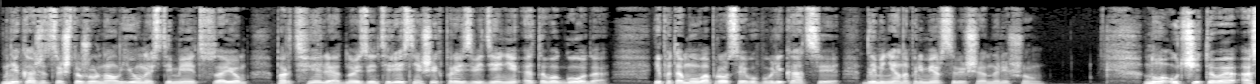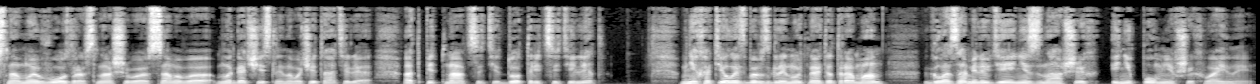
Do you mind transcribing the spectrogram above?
Мне кажется, что журнал «Юность» имеет в своем портфеле одно из интереснейших произведений этого года, и потому вопрос о его публикации для меня, например, совершенно решен. Но, учитывая основной возраст нашего самого многочисленного читателя от 15 до 30 лет, мне хотелось бы взглянуть на этот роман глазами людей, не знавших и не помнивших войны.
